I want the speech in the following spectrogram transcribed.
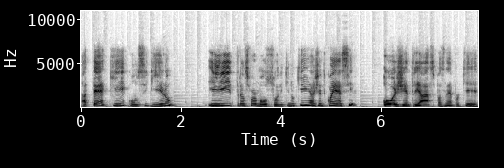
Até que conseguiram e transformou o Sonic no que a gente conhece hoje, entre aspas, né? Porque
